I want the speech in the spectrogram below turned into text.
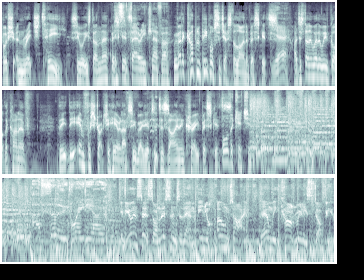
Bush and Rich tea. See what he's done there? It's Biscuits. very clever. We've had a couple of people suggest a line of biscuits. Yeah. I just don't know whether we've got the kind of the, the infrastructure here at Absolute Radio to design and create biscuits. Or the kitchen. If you insist on listening to them in your own time, then we can't really stop you.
